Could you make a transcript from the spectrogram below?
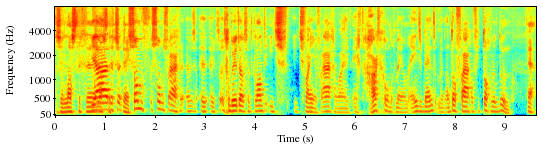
is een lastig, ja, lastig dat- gesprek. soms, soms vragen. eh, Het, het gebeurt wel eens dat klanten iets, iets van je vragen waar je het echt hardgrondig mee oneens bent, maar dan toch vragen of je het toch wilt doen. Ja.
